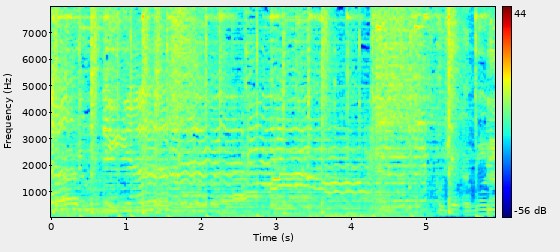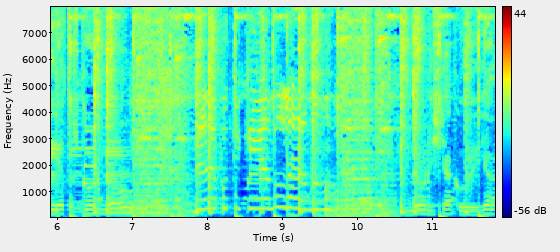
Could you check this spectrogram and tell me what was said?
karunia you Indonesia yang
